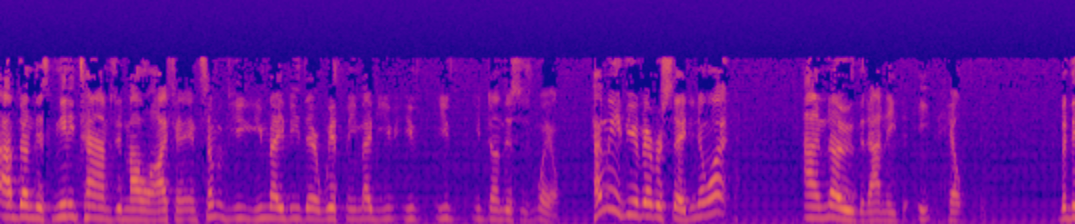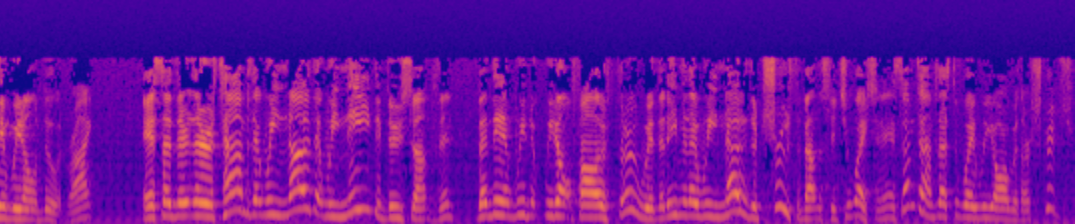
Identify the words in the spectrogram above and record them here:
I've done this many times in my life, and, and some of you, you may be there with me. Maybe you, you've, you've, you've done this as well. How many of you have ever said, you know what? I know that I need to eat healthy but then we don't do it, right? And so there, there are times that we know that we need to do something, but then we, we don't follow through with it, even though we know the truth about the situation. And sometimes that's the way we are with our scriptures.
